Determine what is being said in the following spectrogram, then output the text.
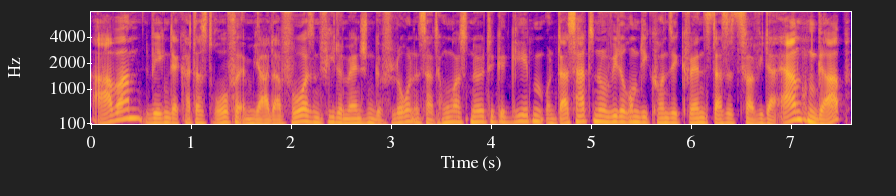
Aber wegen der Katastrophe im Jahr davor sind viele Menschen geflohen. Es hat Hungersnöte gegeben. Und das hatte nun wiederum die Konsequenz, dass es zwar wieder Ernten gab,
